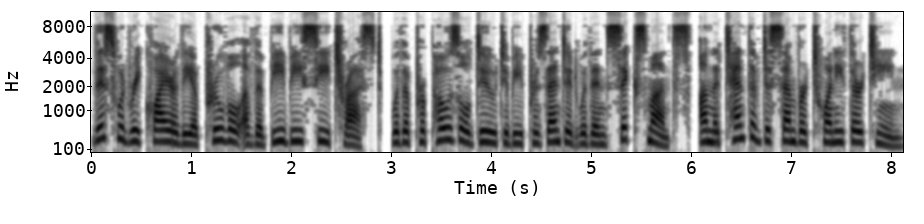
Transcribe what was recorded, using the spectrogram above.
this would require the approval of the BBC Trust, with a proposal due to be presented within six months. On 10 December 2013,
